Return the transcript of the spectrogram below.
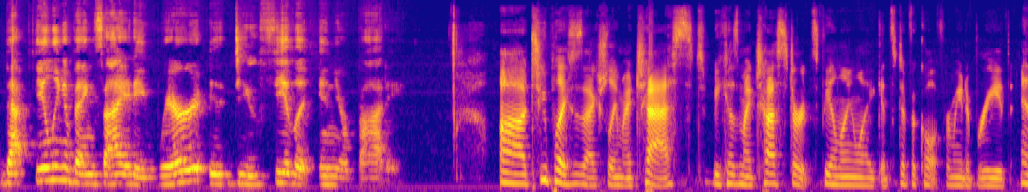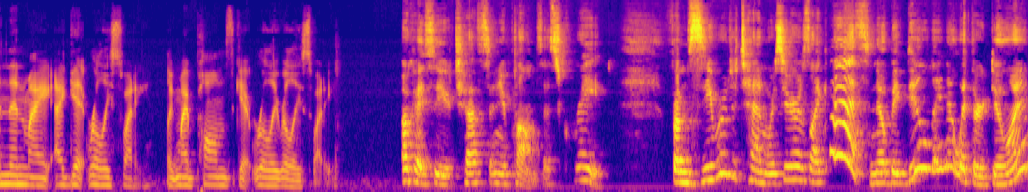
that feeling of anxiety, where do you feel it in your body? Uh, two places actually. My chest because my chest starts feeling like it's difficult for me to breathe, and then my I get really sweaty. Like my palms get really really sweaty. Okay, so your chest and your palms. That's great. From zero to ten, where zero is like, ah, it's no big deal. They know what they're doing,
